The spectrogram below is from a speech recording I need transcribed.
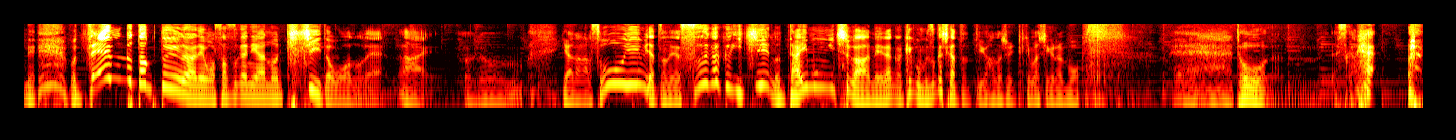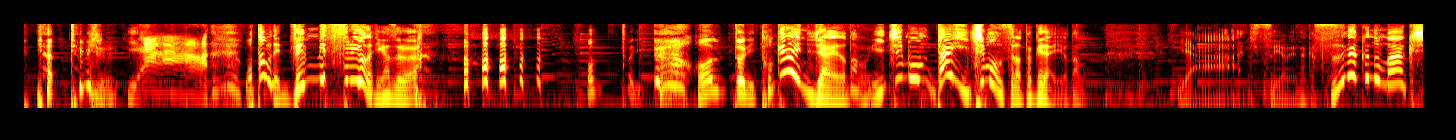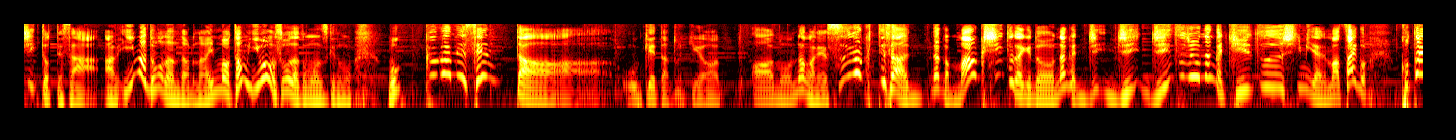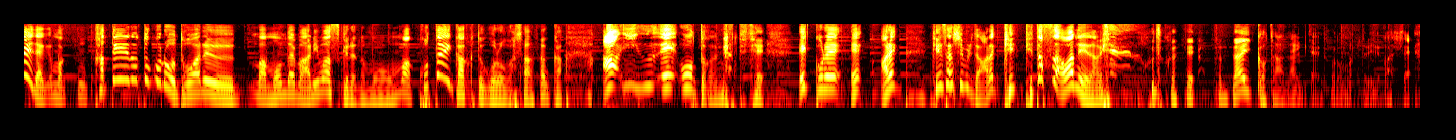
ね、もう全部解くというのはね、もうさすがにあの、きちいと思うので、はい。あのーいや、だからそういう意味だとね、数学 1A の大問1とかはね、なんか結構難しかったっていう話を聞きましたけども、えー、どうなんですかね。やってみるいやー、もう多分ね、全滅するような気がする。本当に。本当に。解けないんじゃないの？多分。一問、第1問すら解けないよ、多分。いやー、きついよね。なんか数学のマークシートってさ、あの今どうなんだろうな。今、多分今もそうだと思うんですけども、僕がね、センター受けた時は、あの、なんかね、数学ってさ、なんかマークシートだけど、なんかじ、じ、事実上なんか記述式みたいな、まあ最後、答えだけ、まあ、家庭のところを問われる、まあ問題もありますけれども、まあ答え書くところがさ、なんか、あ、いう、え、おとかになってて、え、これ、え、あれ？計算してみると、あれ？け桁数合わねえな、みたいなことがね、ないことはないみたいなこともあったりとかして、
